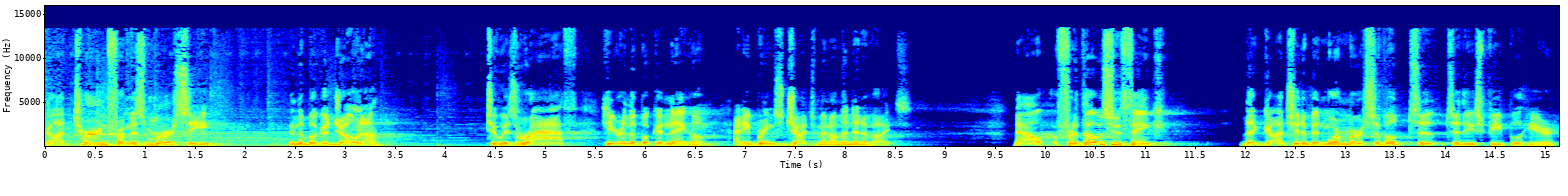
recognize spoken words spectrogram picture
God turned from his mercy in the book of Jonah to his wrath here in the book of Nahum, and he brings judgment on the Ninevites. Now, for those who think that God should have been more merciful to, to these people here,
